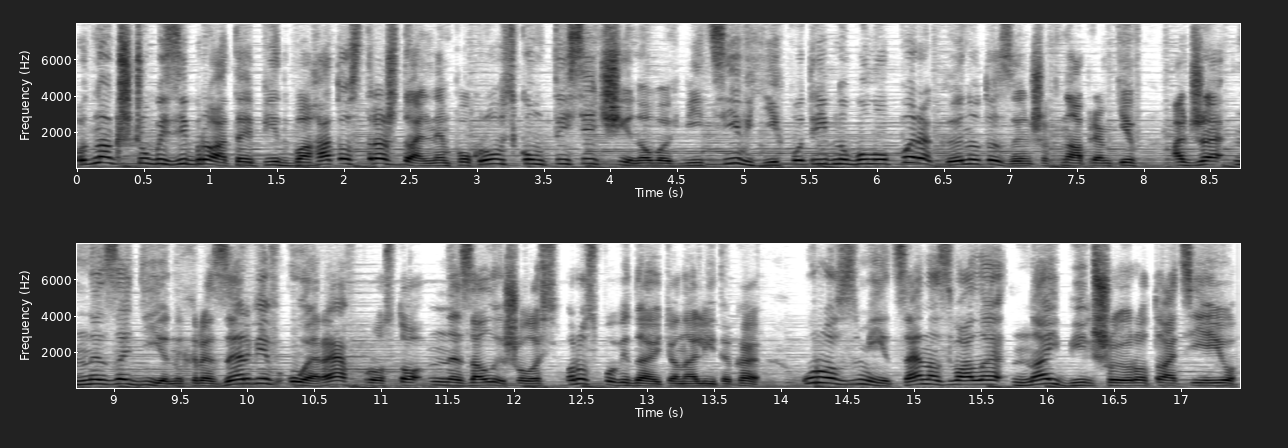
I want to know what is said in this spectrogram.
Однак, щоб зібрати під багатостраждальним Покровськом тисячі нових бійців, їх потрібно було перекинути з інших напрямків, адже незадіяних резервів у РФ просто не залишилось, розповідають аналітики. У розмі це назвали найбільшою ротацією.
